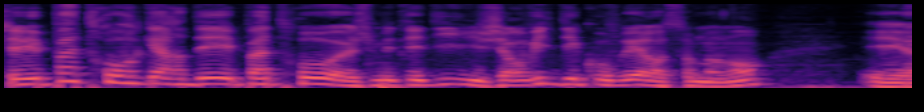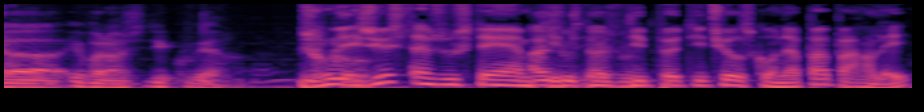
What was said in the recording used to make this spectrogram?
J'avais pas trop regardé, pas trop. euh, je m'étais dit, j'ai envie de découvrir en ce moment. Et, et voilà, j'ai découvert. Je voulais juste ajouter un Ajoute, petit, une ajoute. petite petite chose qu'on n'a pas parlé.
